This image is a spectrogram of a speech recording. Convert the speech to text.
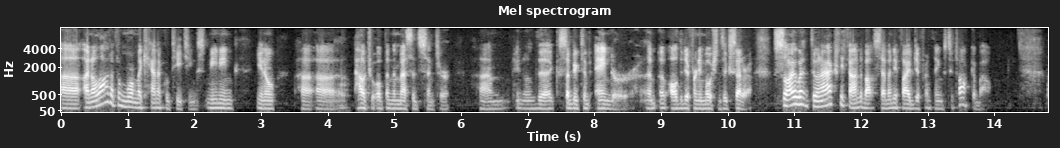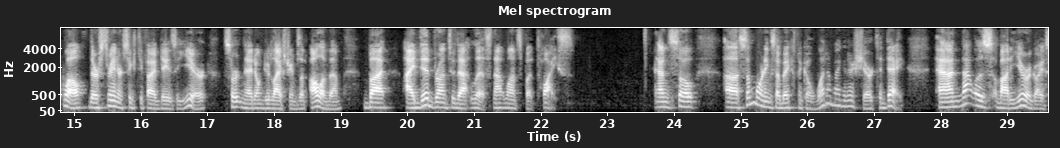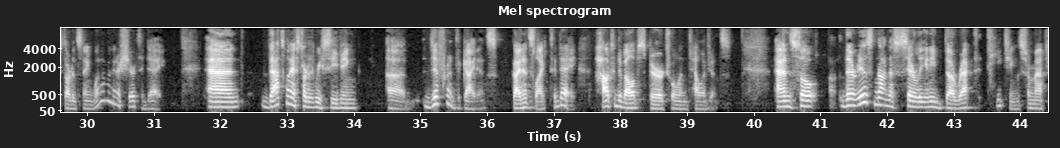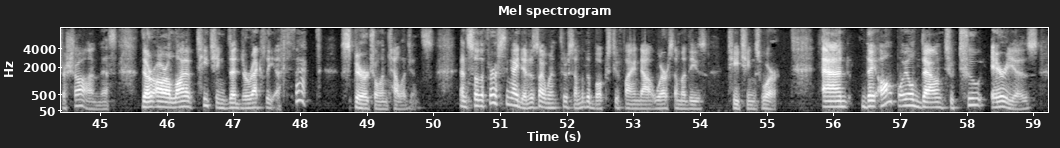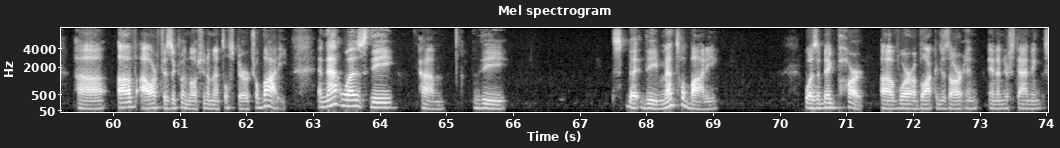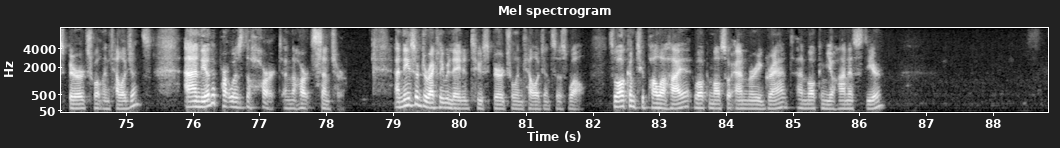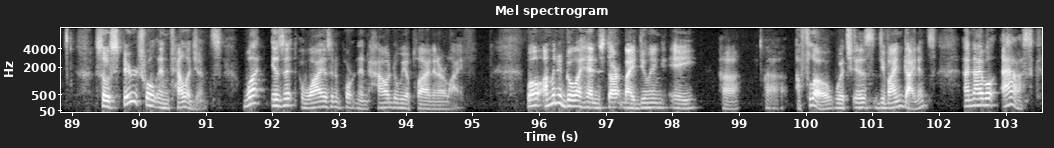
Uh, and a lot of them were mechanical teachings, meaning, you know, uh, uh, how to open the message center, um, you know, the subject of anger, um, all the different emotions, etc. So I went through and I actually found about 75 different things to talk about. Well, there's 365 days a year. Certainly I don't do live streams on all of them, but I did run through that list, not once, but twice. And so uh, some mornings I wake up and go, what am I going to share today? And that was about a year ago. I started saying, what am I going to share today? And that's when I started receiving uh, different guidance, guidance like today, how to develop spiritual intelligence. And so uh, there is not necessarily any direct teachings from Master Sha on this. There are a lot of teachings that directly affect spiritual intelligence. And so the first thing I did is I went through some of the books to find out where some of these teachings were. And they all boiled down to two areas uh, of our physical, emotional, mental, spiritual body. And that was the, um, the, the mental body was a big part of where our blockages are in, in understanding spiritual intelligence. And the other part was the heart and the heart center. And these are directly related to spiritual intelligence as well. So welcome to Paula Hyatt, welcome also Anne-Marie Grant, and welcome Johannes Stier. So spiritual intelligence, what is it, why is it important, and how do we apply it in our life? Well, I'm going to go ahead and start by doing a, uh, uh, a flow, which is divine guidance, and I will ask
